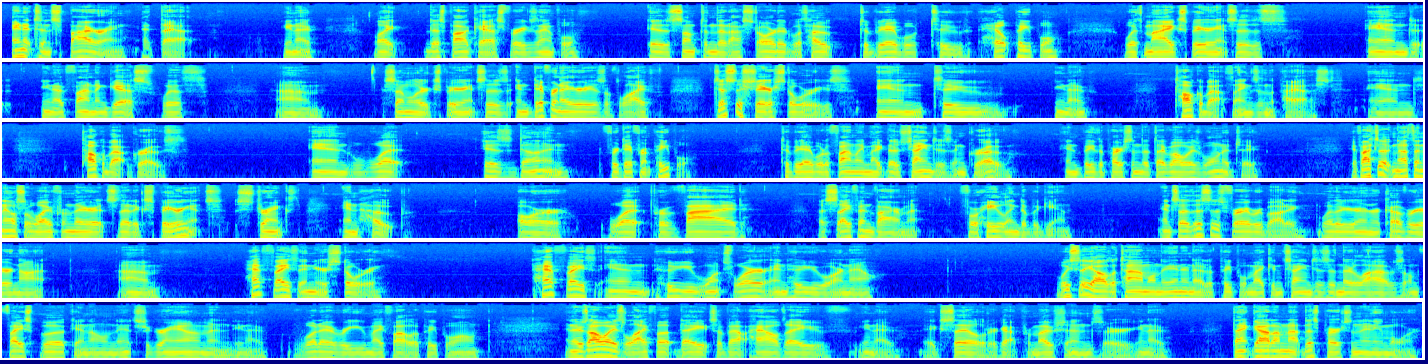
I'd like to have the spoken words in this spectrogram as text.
And it's inspiring at that. You know, like this podcast, for example, is something that I started with hope to be able to help people with my experiences and, you know, finding guests with um, similar experiences in different areas of life just to share stories and to, you know, talk about things in the past and talk about growth and what is done for different people to be able to finally make those changes and grow and be the person that they've always wanted to. If I took nothing else away from there, it's that experience, strength, and hope are what provide a safe environment for healing to begin. And so this is for everybody, whether you're in recovery or not. Um, have faith in your story. Have faith in who you once were and who you are now. We see all the time on the internet of people making changes in their lives on Facebook and on Instagram and, you know, whatever you may follow people on. And there's always life updates about how they've, you know, excelled or got promotions or, you know, thank God I'm not this person anymore.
